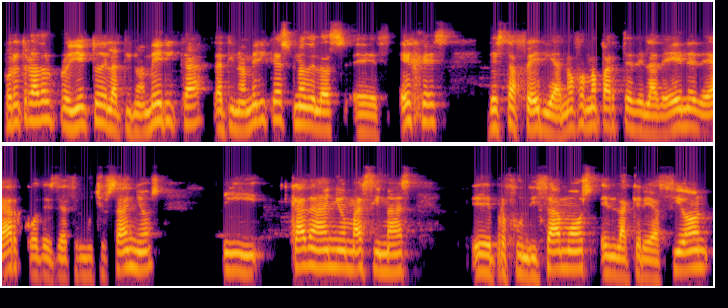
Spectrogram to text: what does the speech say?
Por otro lado, el proyecto de Latinoamérica. Latinoamérica es uno de los eh, ejes esta feria, ¿no? Forma parte del ADN de Arco desde hace muchos años y cada año más y más eh, profundizamos en la creación,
